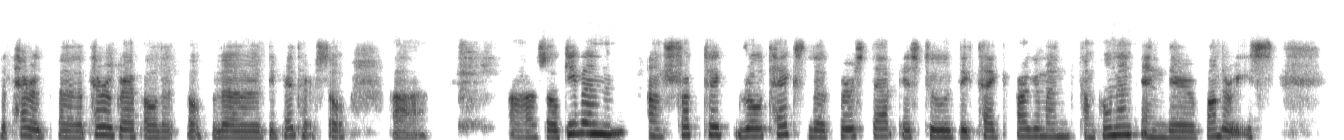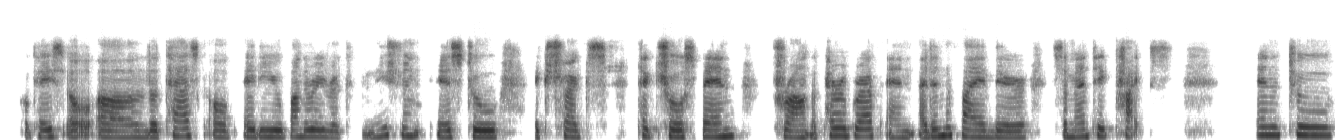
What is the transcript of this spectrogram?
the, para uh, the paragraph of the, of the debater. So, uh, uh, so given unstructured raw text, the first step is to detect argument component and their boundaries. Okay, so uh, the task of ADU boundary recognition is to extract textual span from the paragraph and identify their semantic types. And to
